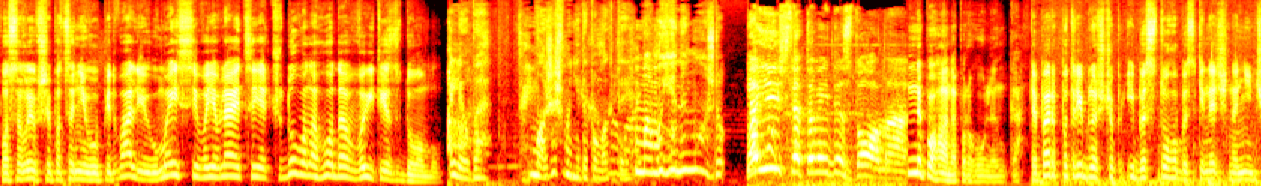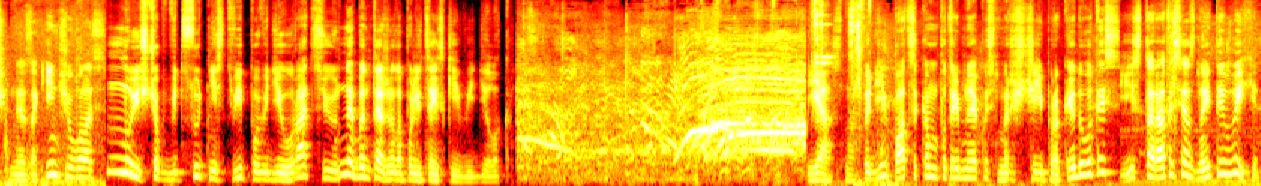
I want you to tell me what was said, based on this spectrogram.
Поселивши пацанів у підвалі, у Мейсі виявляється є чудова нагода вийти з дому. Люба, можеш мені допомогти? Мамо, я не можу. Боїшся, то вийди з дома. Непогана прогулянка. Тепер потрібно, щоб і без того безкінечна ніч не закінчувалась. Ну і щоб відсутність відповіді у рацію не бентежила поліцейський відділок. Ясно. Тоді пацикам потрібно якось мерщій прокидуватись і старатися знайти вихід.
